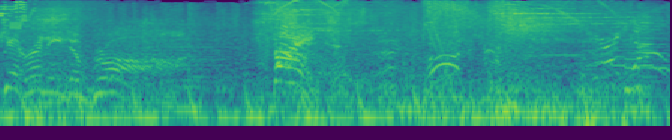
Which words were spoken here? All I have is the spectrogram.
Get ready to brawl! Fight! Here I go!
